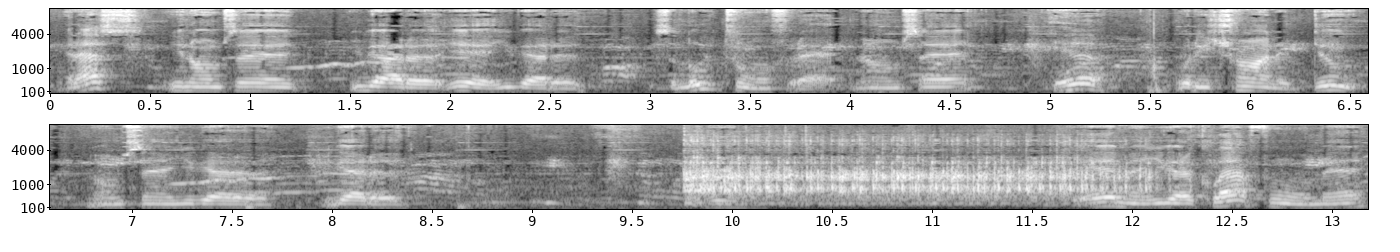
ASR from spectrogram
and that's you know what I'm saying you gotta yeah you gotta salute to him for that you know what I'm saying Yeah, what he's trying to do. You know what I'm saying? You gotta, you gotta, yeah, man, you gotta clap for him, man.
